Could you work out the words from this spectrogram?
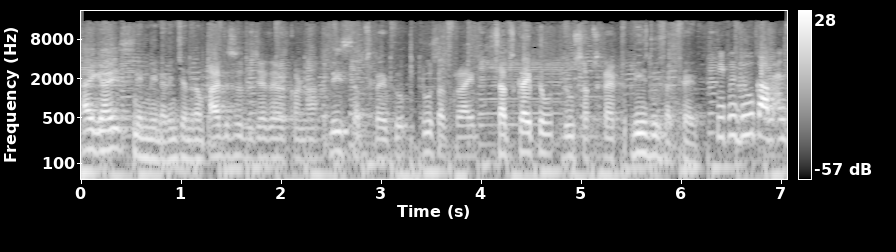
హాయ్ గైస్ నేను మీ Naveen Chandram Hi, this is Vijay Devarkonda. Please subscribe to to subscribe subscribe to Do subscribe to please do subscribe people do come and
